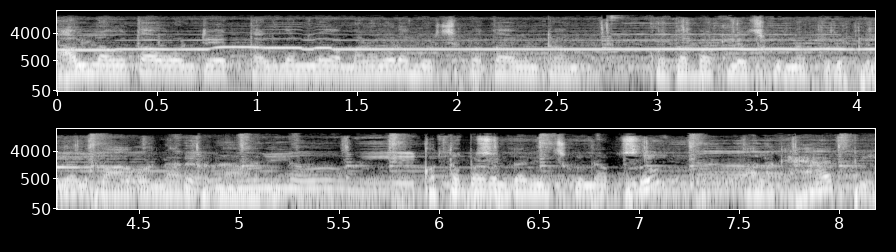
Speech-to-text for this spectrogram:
వాళ్ళు నవ్వుతా ఉంటే తల్లిదండ్రులుగా మనం కూడా మురిసిపోతూ ఉంటాం. కొత్త బట్టలు వేసుకున్నప్పుడు పిల్లలు బాగున్నారు కదా కొత్త బట్టలు ధరించుకున్నప్పుడు వాళ్ళకి హ్యాపీ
